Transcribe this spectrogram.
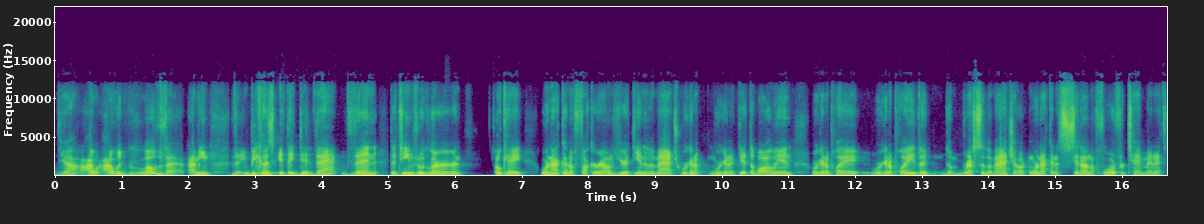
Yeah, I, I would love that. I mean, th- because if they did that, then the teams would learn. Okay, we're not going to fuck around here at the end of the match. We're gonna we're gonna get the ball in. We're gonna play. We're gonna play the the rest of the match out, and we're not going to sit on the floor for ten minutes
